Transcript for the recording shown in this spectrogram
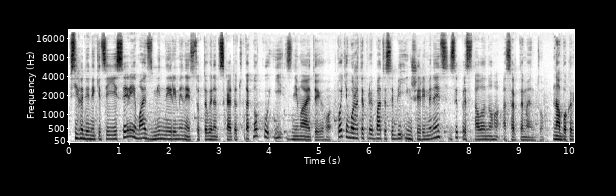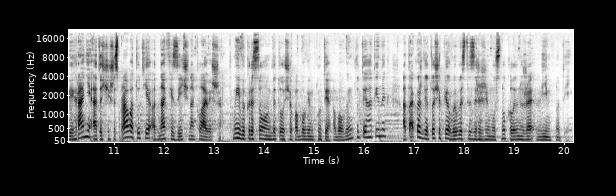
Всі годинники цієї серії мають змінний ремінець, тобто ви натискаєте тут на кнопку і знімаєте його. Потім можете придбати собі інший ремінець з представленого асортименту. На боковій грані, а точніше справа, тут є одна фізична клавіша. Ми її використовуємо для того, щоб або вімкнути, або вимкнути годинник, а також для того, щоб його вивести з режиму сну, коли він вже вімкнутий.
